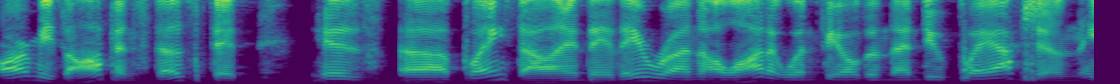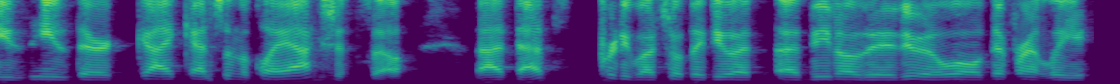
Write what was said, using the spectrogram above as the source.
Army's offense does fit his uh, playing style. I mean, they, they run a lot at Winfield and then do play action. He's he's their guy catching the play action. So that that's pretty much what they do. At uh, you know they do it a little differently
